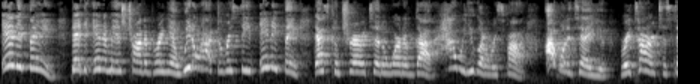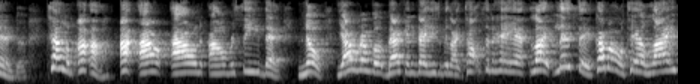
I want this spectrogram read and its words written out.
anything that the enemy is trying to bring in. We don't have to receive anything that's contrary to the word of God. How are you going to respond? I want to tell you, return to sender. Tell them, uh-uh, I, I, I, don't, I don't receive that. No, y'all remember back in the day, used to be like, talk to the hand. Like, listen, come on, tell life,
